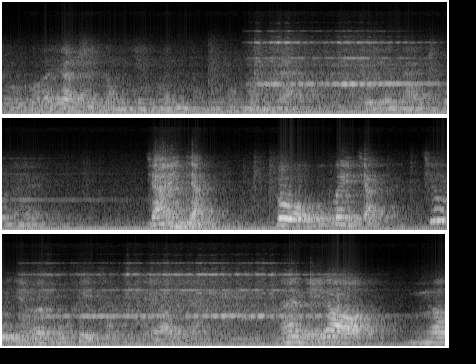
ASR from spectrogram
如果要是懂英文、懂中文的，应该出来讲一讲。说我不会讲，就因为不会讲才要讲。那你要那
